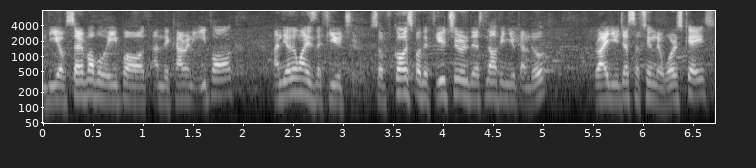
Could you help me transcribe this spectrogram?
the observable epoch and the current epoch. And the other one is the future. So of course, for the future, there's nothing you can do, right? You just assume the worst case.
